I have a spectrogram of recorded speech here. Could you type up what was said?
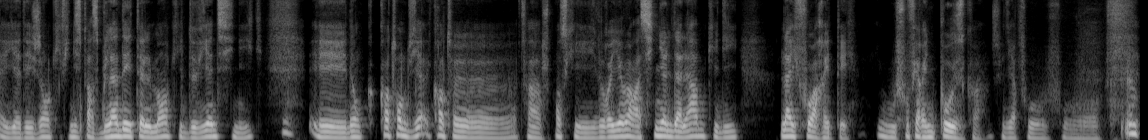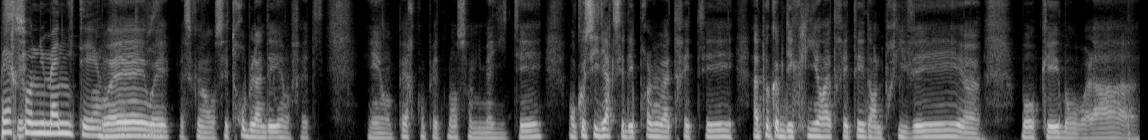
Et il y a des gens qui finissent par se blinder tellement qu'ils deviennent cyniques. Mmh. Et donc, quand on devient, quand, euh, enfin, je pense qu'il devrait y avoir un signal d'alarme qui dit, là, il faut arrêter où il faut faire une pause. Quoi. Je veux dire, faut, faut... On perd son humanité. Oui, ouais, parce qu'on s'est trop blindé, en fait. Et on perd complètement son humanité. On considère que c'est des problèmes à traiter, un peu comme des clients à traiter dans le privé. Euh, bon, ok, bon, voilà.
